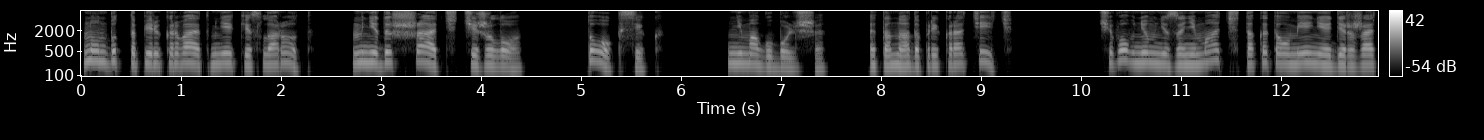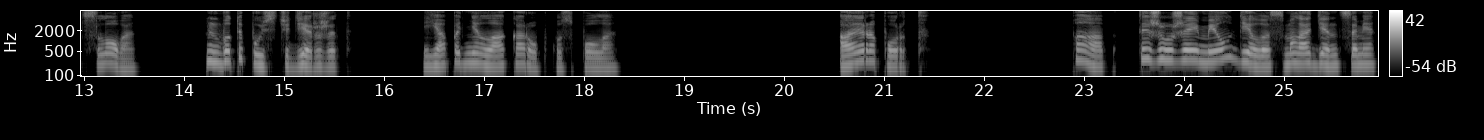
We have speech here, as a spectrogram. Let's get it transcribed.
но он будто перекрывает мне кислород. Мне дышать тяжело. Токсик. Не могу больше. Это надо прекратить. Чего ему не занимать, так это умение держать слово. Вот и пусть держит. Я подняла коробку с пола. Аэропорт. «Пап, ты же уже имел дело с младенцами.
